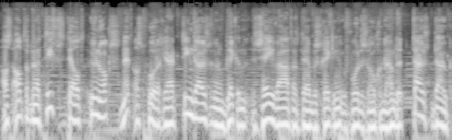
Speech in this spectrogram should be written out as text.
Als alternatief stelt Unox, net als vorig jaar... tienduizenden blikken zeewater ter beschikking voor de zogenaamde thuisduik.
